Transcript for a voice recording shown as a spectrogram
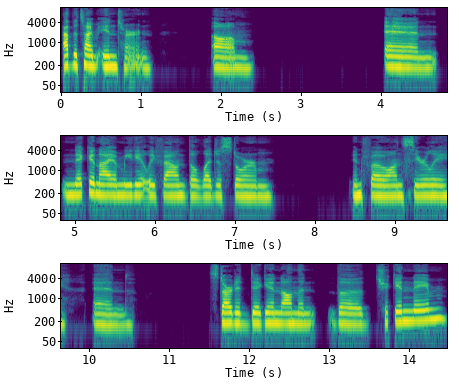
at the time intern. Um and Nick and I immediately found the Legistorm info on Searly and started digging on the the chicken name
